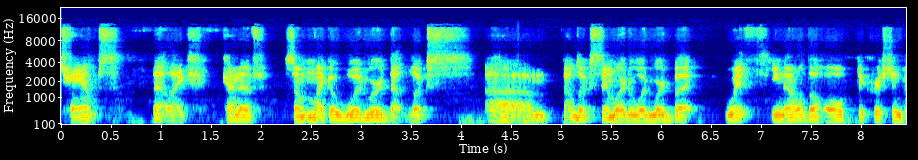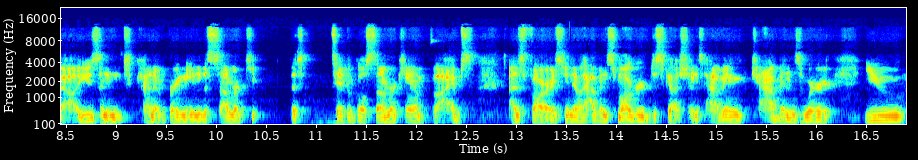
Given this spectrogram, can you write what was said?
camps that like kind of something like a Woodward that looks um, that looks similar to Woodward, but with you know the whole the Christian values and kind of bringing the summer the typical summer camp vibes as far as you know having small group discussions, having cabins where you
